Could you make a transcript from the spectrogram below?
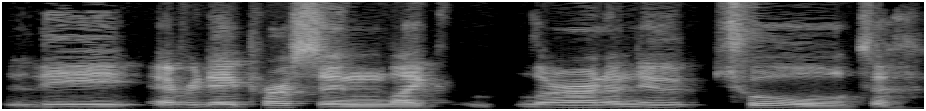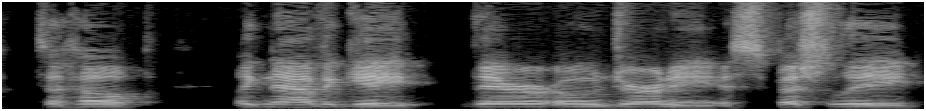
the everyday person like learn a new tool to to help like navigate their own journey especially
